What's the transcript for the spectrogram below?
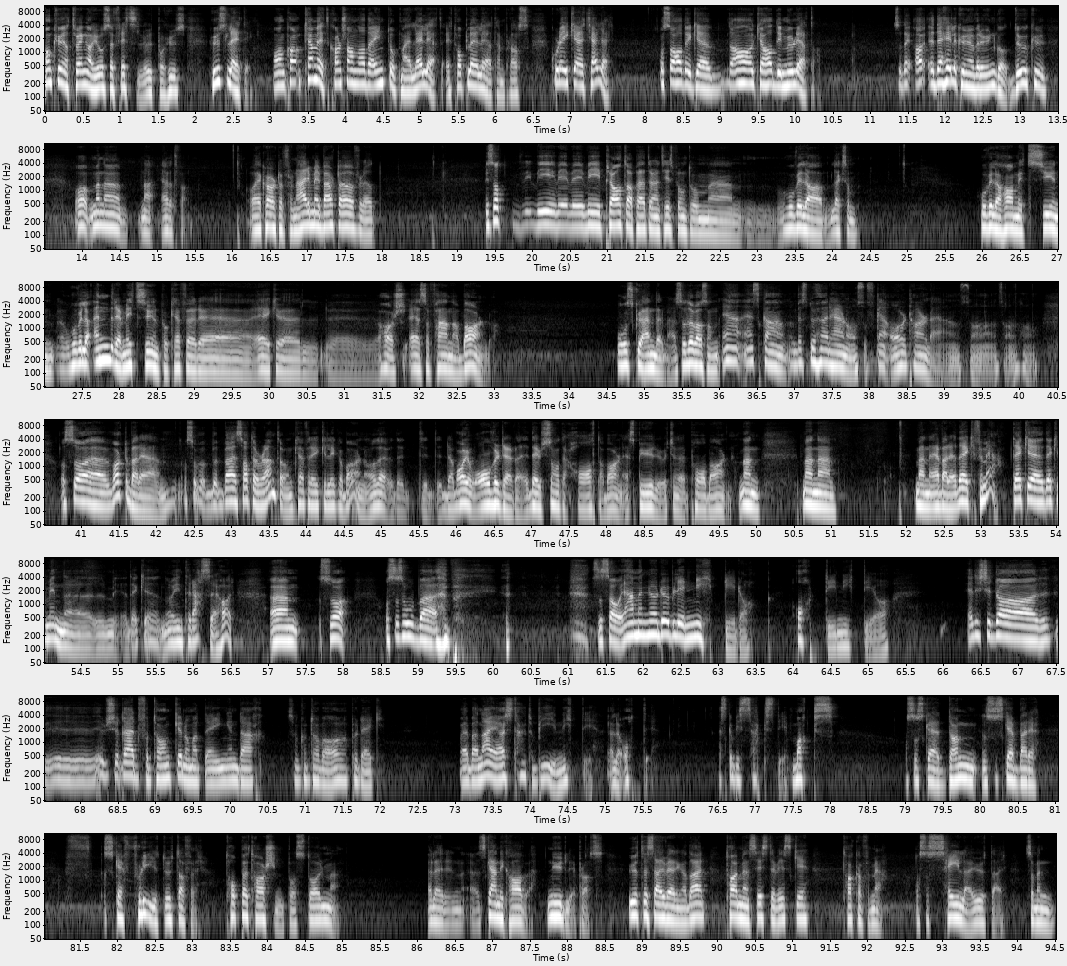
Han kunne tvinga Josef Fritzel ut på hus, husleiting. Og han, hvem vet, kanskje han hadde endt opp med ei leilighet, ei toppleilighet en plass, hvor det ikke er kjeller. Og så hadde ikke, da hadde ikke hatt de mulighetene. Så det, det hele kunne vært unngått. Du kunne og, Men eh, nei, jeg vet faen. Og jeg klarte å fornærme Bertha, fordi at vi, satt, vi, vi, vi, vi prata på et eller annet tidspunkt om uh, Hun ville liksom Hun ville ha mitt syn Hun ville endre mitt syn på hvorfor eh, jeg ikke eh, er så fan av barn. da. Og hun skulle endre meg. Så det var sånn jeg, jeg skal, Hvis du hører her nå, så skal jeg overtale deg. Så, så, så. Og så eh, ble det bare Og så bare satt jeg og ranta om hvorfor jeg ikke liker barn. Og det, det, det, det var jo overdrevet. Det er jo ikke sånn at jeg hater barn. Jeg spyr jo ikke på barn. Men, men, eh, men jeg bare, det er ikke for meg. Det er ikke, det er ikke min eh, Det er ikke noe interesse jeg har. Um, så Og så sa hun bare Så sa hun ja, men når du blir 90, da 80-90 og Er det ikke da eh, Er du ikke redd for tanken om at det er ingen der som kan ta vare på deg? Og jeg bare Nei, jeg har ikke tenkt å bli 90 eller 80. Jeg skal bli 60, maks. Og så skal jeg dang... Og så skal jeg bare Skal jeg flyte utafor. Toppetasjen på Stormen. Eller eh, Scandic Havet. Nydelig plass. Uteserveringa der. Tar med en siste whisky. Takker for meg. Og så seiler jeg ut der som en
